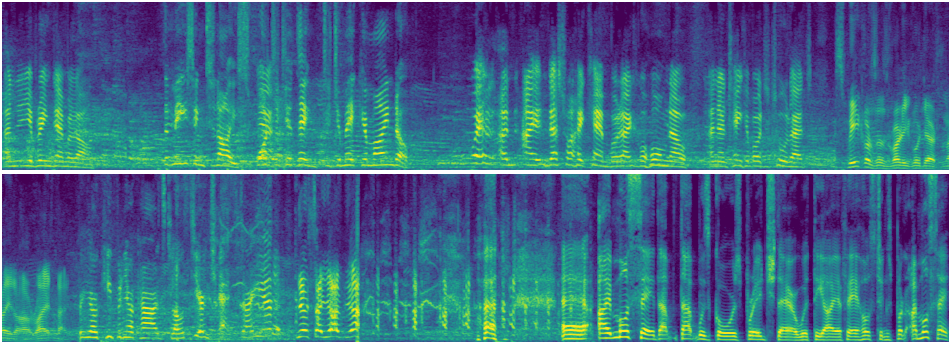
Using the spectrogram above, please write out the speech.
and you bring them along. The meeting tonight. What Yeah. did you think? Did you make your mind up? Well, and I, that's why I came, but I'll go home now and I'll think about the two lads. Speakers is very good there tonight, all right, like. You're keeping your cards close to your chest, are you? Yes, I am, yeah. Uh, I must say that that was Goresbridge there with the IFA hustings. But I must say,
